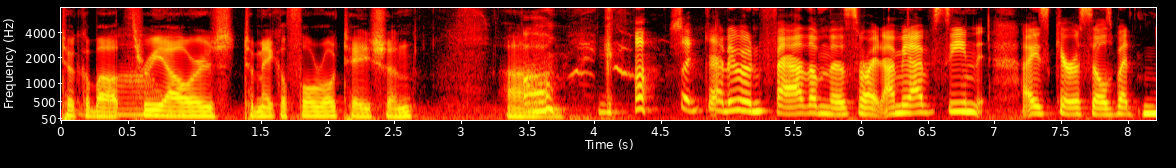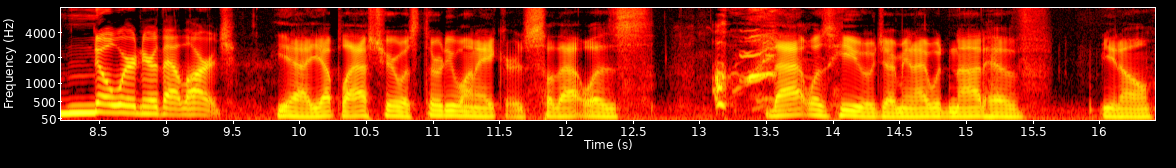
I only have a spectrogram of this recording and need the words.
Took about wow. three hours to make a full rotation. Um, oh my gosh, I can't even fathom this right. I mean, I've seen ice carousels, but nowhere near that large. Yeah, yep. Last year was 31 acres, so that was oh that was huge. I mean, I would not have, you know,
